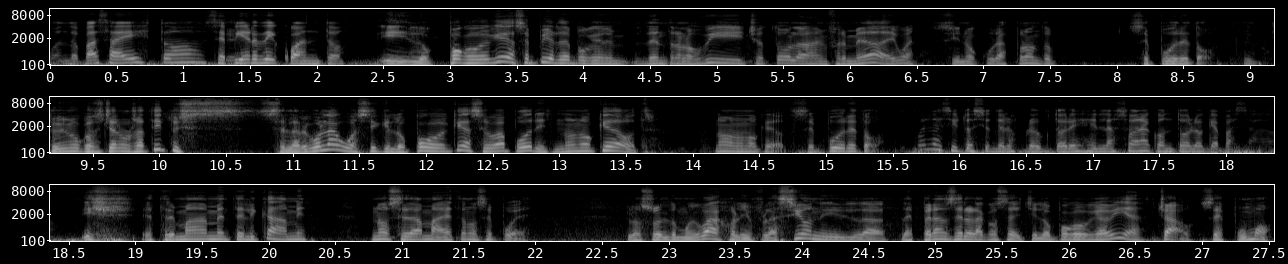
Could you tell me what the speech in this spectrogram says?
Cuando pasa esto, ¿se pierde cuánto? Y lo poco que queda se pierde porque entran los bichos, todas las enfermedades y bueno, si no curas pronto se pudre todo. Tuvimos que cosechar un ratito y se largó el agua, así que lo poco que queda se va a podrir, no, no queda otra. No, no, no queda otra, se pudre todo. ¿Y cuál es la situación de los productores en la zona con todo lo que ha pasado? Y extremadamente delicada, mire, no se da más, esto no se puede. Los sueldos muy bajos, la inflación y la, la esperanza era la cosecha y lo poco que había, chao, se espumó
